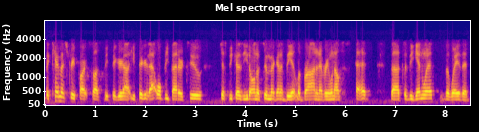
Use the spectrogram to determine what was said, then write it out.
the chemistry part still has to be figured out. You figure that will be better too, just because you don't assume they're going to be at LeBron and everyone else's head uh, to begin with, the way that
